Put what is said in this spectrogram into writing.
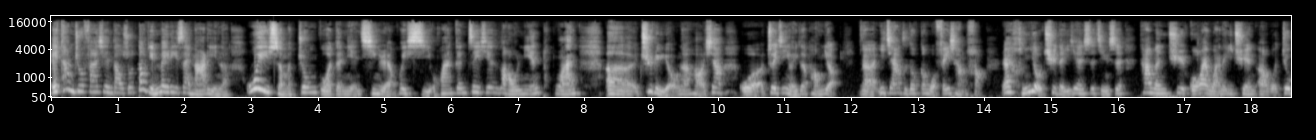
诶，他们就发现到说，到底魅力在哪里呢？为什么中国的年轻人会喜欢跟这些老年团，呃，去旅游呢？哈，像我最近有一个朋友，呃，一家子都跟我非常好。然后很有趣的一件事情是，他们去国外玩了一圈啊，我就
